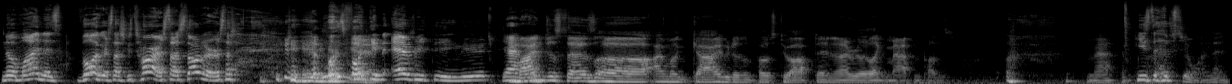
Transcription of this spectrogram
No, mine is vlogger slash guitarist slash stoner slash. Mine's Yeah. fucking everything, dude. Yeah, Mine just says uh, I'm a guy who doesn't post too often, and I really like math and puns. math. And He's the hipster one then.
